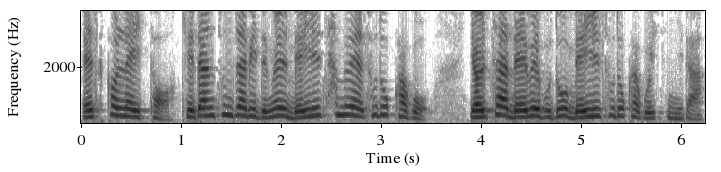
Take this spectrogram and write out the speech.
에스컬레이터, 계단 손잡이 등을 매일 3회 소독하고 열차 내외부도 매일 소독하고 있습니다.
